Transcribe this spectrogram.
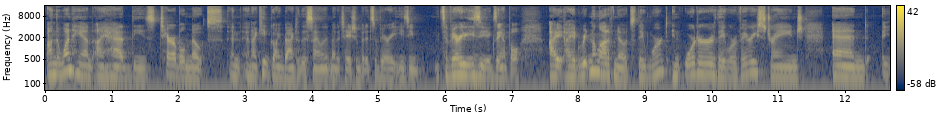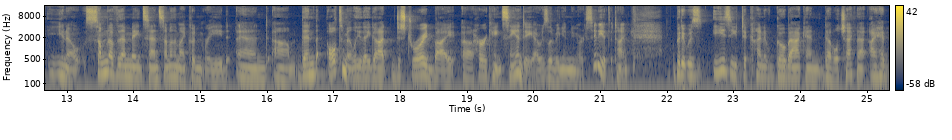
on the one hand, I had these terrible notes, and, and I keep going back to this silent meditation, but it's a very easy it's a very easy example. I, I had written a lot of notes. They weren't in order. They were very strange, and you know, some of them made sense. Some of them I couldn't read, and um, then ultimately they got destroyed by uh, Hurricane Sandy. I was living in New York City at the time, but it was easy to kind of go back and double check that. I had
